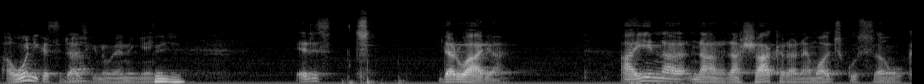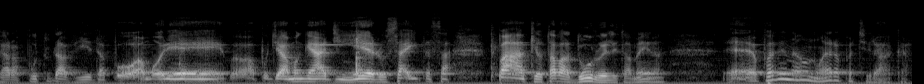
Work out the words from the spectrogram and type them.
a única cidade ah, que não morreu ninguém. Entendi. Eles deram área. Aí na, na, na chácara, né, maior discussão, o cara puto da vida, pô, Amorim, podia ganhar dinheiro, sair dessa. Pá, que eu tava duro ele também, né? É, eu falei, não, não era para tirar, cara.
